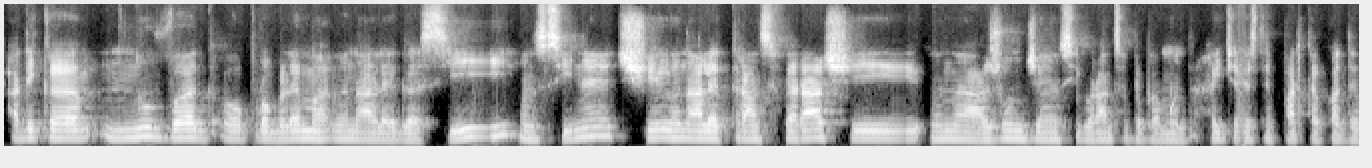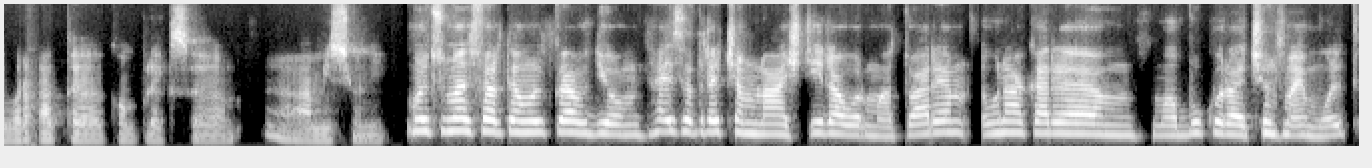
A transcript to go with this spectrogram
Adică nu văd o problemă în a le găsi în sine, ci în a le transfera și în a ajunge în siguranță pe pământ. Aici este partea cu adevărat uh, complexă a misiunii. Mulțumesc foarte mult, Claudiu. Hai să trecem la știrea următoare, una care mă bucură cel mai mult.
